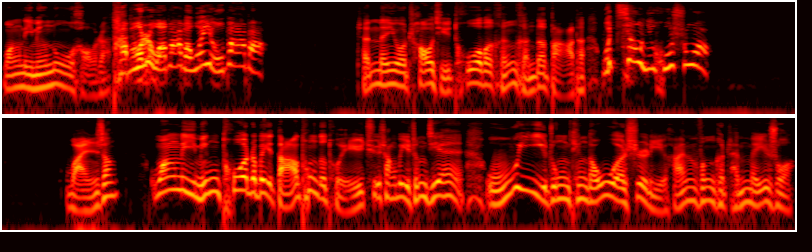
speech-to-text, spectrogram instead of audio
汪立明怒吼着：“他不是我爸爸，我有爸爸！”陈梅又抄起拖把，狠狠地打他。我叫你胡说！晚上，汪立明拖着被打痛的腿去上卫生间，无意中听到卧室里韩风和陈梅说：“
